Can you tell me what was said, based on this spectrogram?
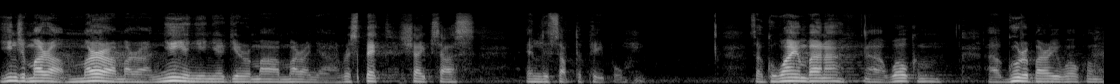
Yinjamara, Mara Mara, Ninya Ninya Girama Maranya. Respect shapes us and lifts up the people. So Guwayambana, uh, welcome. Uh, Gurabari, welcome.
